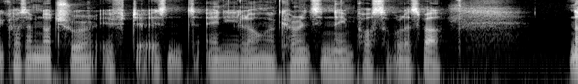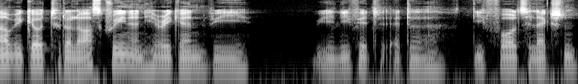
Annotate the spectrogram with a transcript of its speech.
because I'm not sure if there isn't any longer currency name possible as well. Now we go to the last screen and here again we we leave it at the default selection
